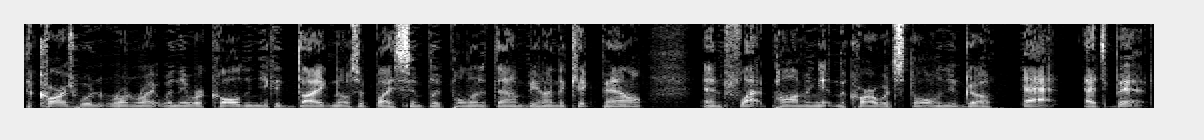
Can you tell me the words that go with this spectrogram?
The cars wouldn't run right when they were cold, and you could diagnose it by simply pulling it down behind the kick panel and flat palming it, and the car would stall, and you'd go, that, that's bad.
